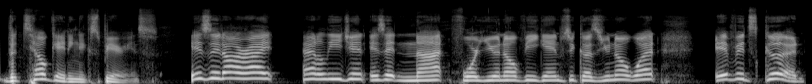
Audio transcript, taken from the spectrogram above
The tailgating experience. Is it all right at Allegiant? Is it not for UNLV games? Because you know what? If it's good,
